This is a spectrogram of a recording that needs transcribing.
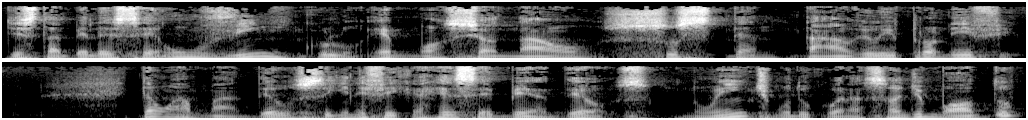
de estabelecer um vínculo emocional sustentável e prolífico. Então, amar a Deus significa receber a Deus no íntimo do coração, de modo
